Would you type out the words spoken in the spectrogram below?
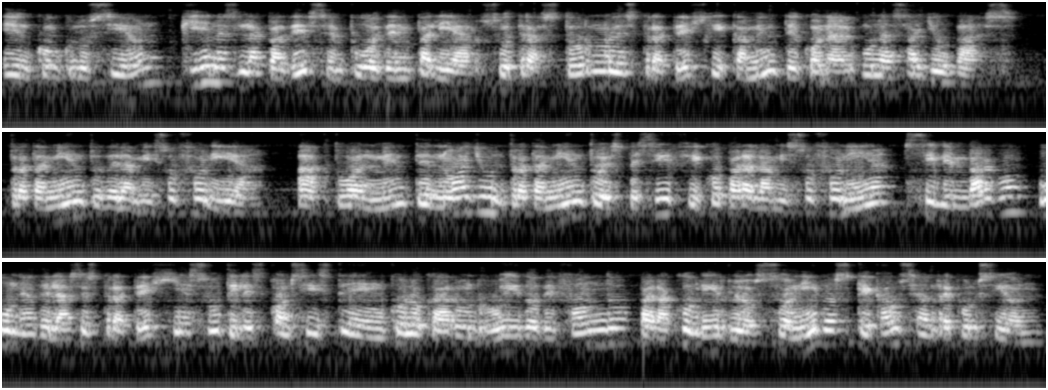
En conclusión, quienes la padecen pueden paliar su trastorno estratégicamente con algunas ayudas. Tratamiento de la misofonía. Actualmente no hay un tratamiento específico para la misofonía, sin embargo, una de las estrategias útiles consiste en colocar un ruido de fondo para cubrir los sonidos que causan repulsión.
